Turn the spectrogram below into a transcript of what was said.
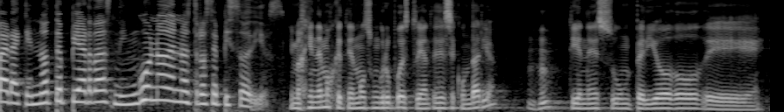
para que no te pierdas ninguno de nuestros episodios. Imaginemos que tenemos un grupo de estudiantes de secundaria, tienes un periodo de,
